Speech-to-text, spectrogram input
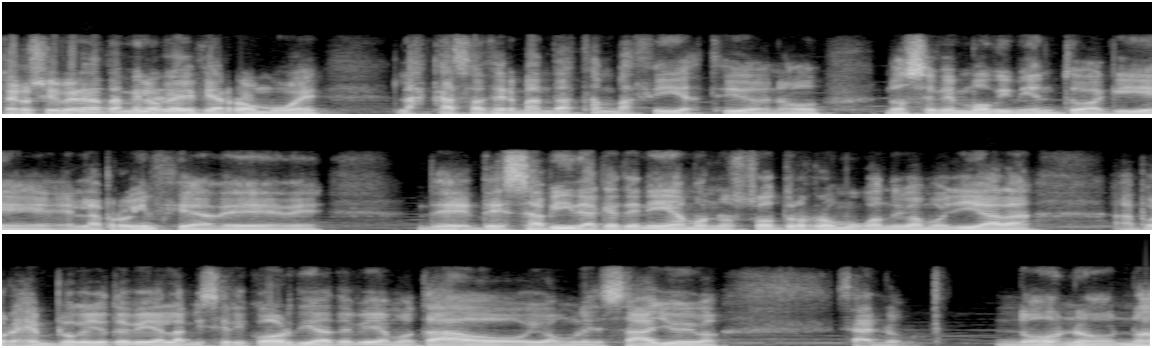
pero sí es verdad también lo que decía Romu, ¿eh? Las casas de hermandad están vacías, tío. No, no se ve movimiento aquí en, la provincia de, esa vida que teníamos nosotros, Romu, cuando íbamos allí a la, por ejemplo, que yo te veía en la misericordia, te veíamos tal, o íbamos a un ensayo, iba, o sea, no, no, no, no,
